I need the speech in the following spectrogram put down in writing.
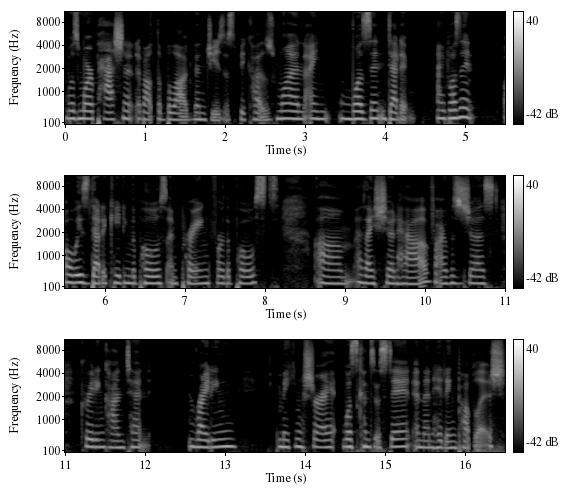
was more passionate about the blog than Jesus because one, I wasn't dedicated I wasn't always dedicating the posts and praying for the posts um, as I should have. I was just creating content, writing, making sure I was consistent, and then hitting publish.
